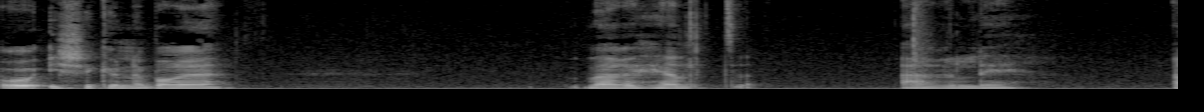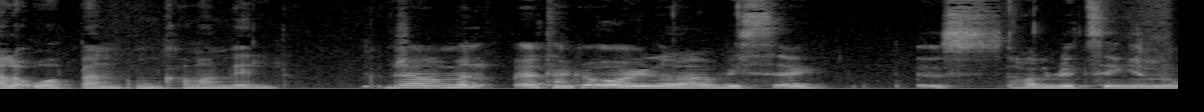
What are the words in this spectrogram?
å ikke kunne bare være helt ærlig eller åpen om hva man vil. kanskje. Ja, men jeg tenker òg det der hvis jeg hadde blitt singel nå,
